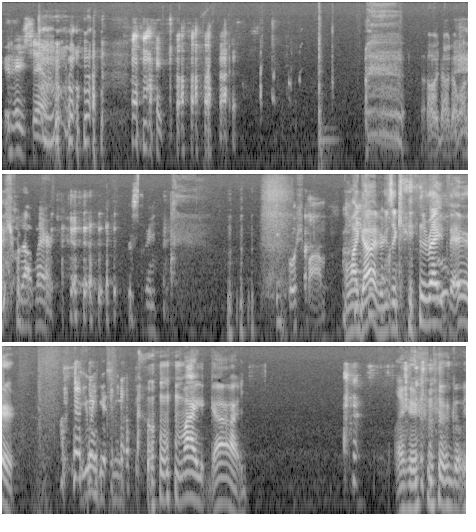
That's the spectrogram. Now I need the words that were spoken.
Finish him. oh my god. Oh no, don't want to go down there. This thing. Bush bomb. Oh my god, there's a kid right there. You ain't getting me. Oh my god. Okay, go.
